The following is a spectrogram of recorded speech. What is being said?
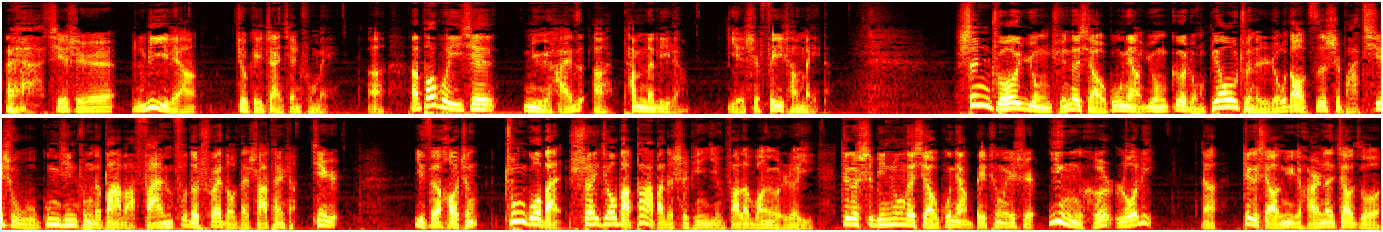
哎呀，其实力量就可以展现出美啊啊！包括一些女孩子啊，她们的力量也是非常美的。身着泳裙的小姑娘用各种标准的柔道姿势，把七十五公斤重的爸爸反复的摔倒在沙滩上。近日，一则号称中国版《摔跤吧，爸爸》的视频引发了网友热议。这个视频中的小姑娘被称为是硬核萝莉啊。这个小女孩呢，叫做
